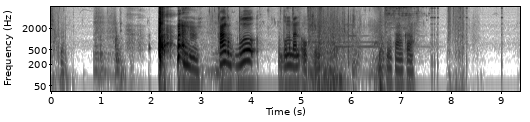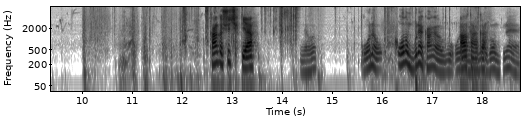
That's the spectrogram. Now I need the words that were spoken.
çıktı. kanka bu bunu ben okuyayım. Bu kanka. Kanka şu çıktı ya. Ne var? O ne? Oğlum bu ne kanka? Bu Al kanka. Oğlum bu ne?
